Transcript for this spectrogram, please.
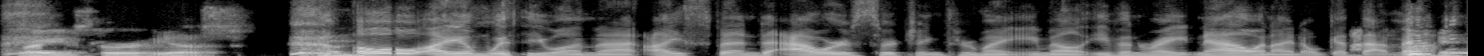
price or yes. Oh, I am with you on that. I spend hours searching through my email even right now, and I don't get that many.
